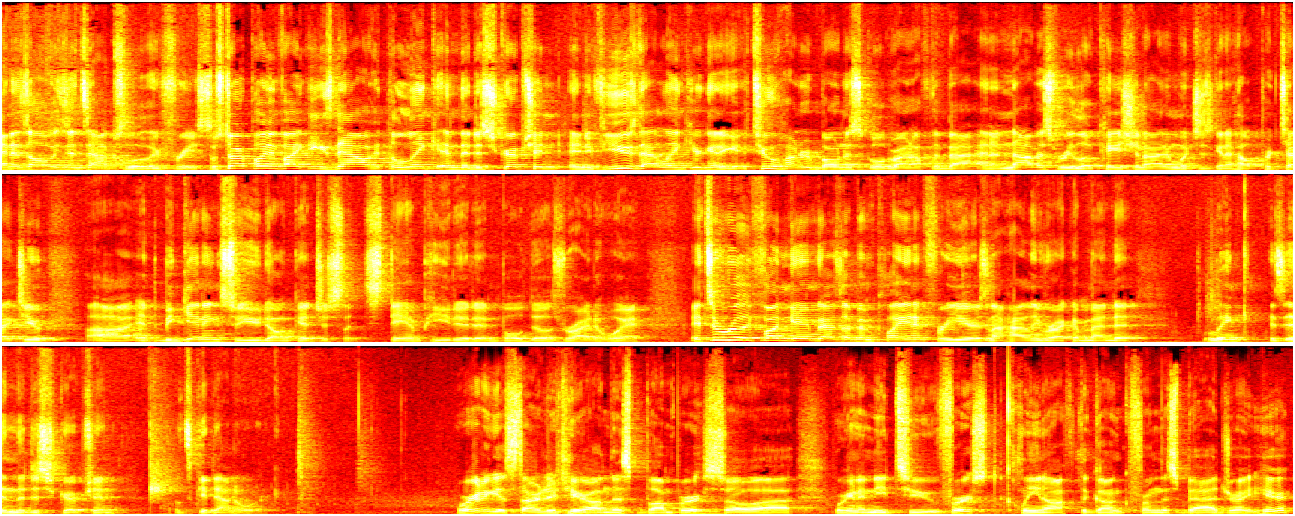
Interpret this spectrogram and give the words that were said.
And as always, it's absolutely free. So start playing Vikings now, hit the link in the description, and if you use that link, you're gonna get 200 bonus gold right off the bat and a novice relocation item, which is gonna help protect you uh, at the beginning so you don't get just like stampeded and bulldozed right away. It's a really fun game, guys. I've been playing it for years and I highly recommend it. Link is in the description. Let's get down to work. We're gonna get started here on this bumper. So uh, we're gonna need to first clean off the gunk from this badge right here.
